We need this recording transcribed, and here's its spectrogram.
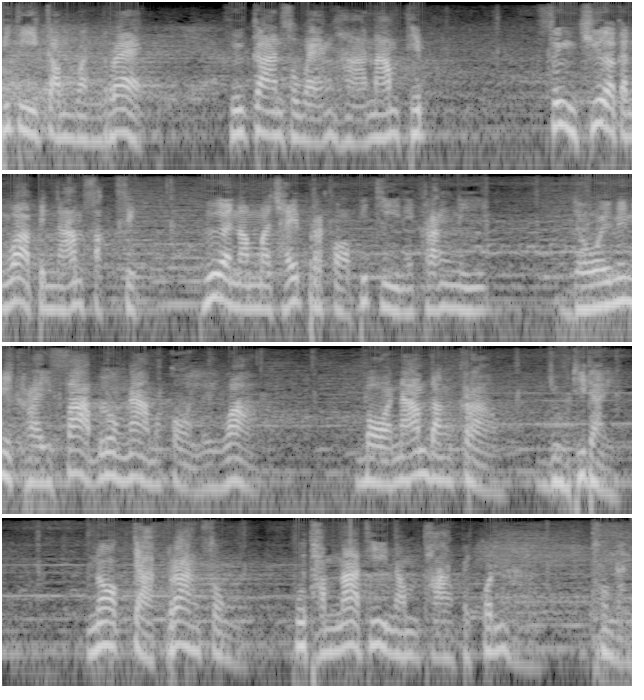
พิธีกรรมวันแรก คือการแสวงหาน้ำทิพย์ซึ่งเชื่อกันว่าเป็นน้ำศักดิ์สิทธิ์เพื่อนำมาใช้ประกอบพิธีในครั้งนี้ โดยไม่มีใครทราบล่วงหน้ามาก่อนเลยว่า บ่อน้ำดังกล่าวอยู่ที่ใด นอกจากร่างทรงผู้ทำหน้าที่นำทางไปค้นหาเท่านั้น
